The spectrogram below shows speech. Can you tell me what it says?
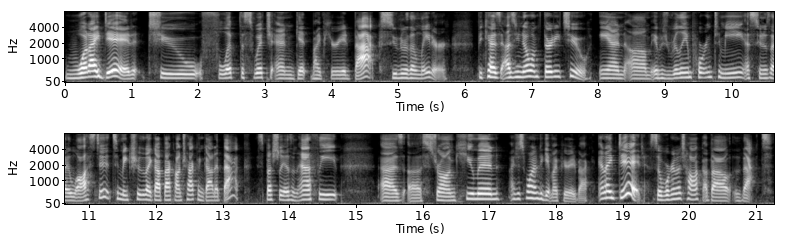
what I did to flip the switch and get my period back sooner than later. Because as you know, I'm 32, and um, it was really important to me as soon as I lost it to make sure that I got back on track and got it back, especially as an athlete, as a strong human. I just wanted to get my period back, and I did. So, we're going to talk about that.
